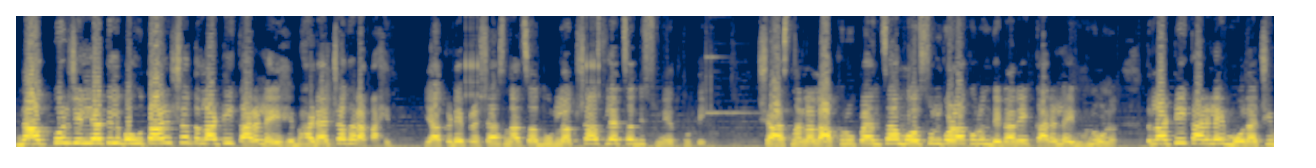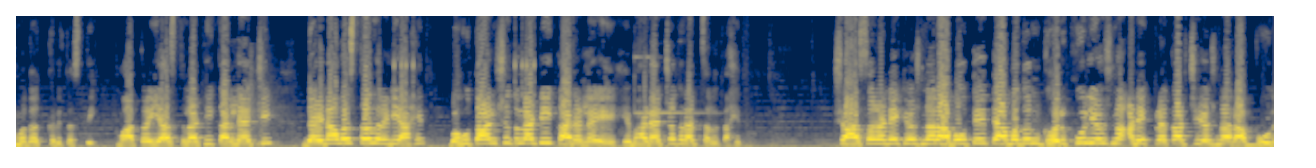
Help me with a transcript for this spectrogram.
नागपूर जिल्ह्यातील बहुतांश तलाठी कार्यालय हे भाड्याच्या घरात आहेत. याकडे प्रशासनाचं दुर्लक्ष असल्याचं दिसून येत होते. शासनाला लाखो रुपयांचा महसूल गोळा करून देणारे कार्यालय म्हणून तलाठी कार्यालय मोलाची मदत करीत असते. मात्र याच तलाठी कार्यालयाची दैनावस्था झालेली आहे. बहुतांश तलाठी कार्यालये हे भाड्याच्या घरात चालत आहेत. शासन अनेक योजना राबवते त्यामधून घरकुल योजना अनेक प्रकारची योजना राबवून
